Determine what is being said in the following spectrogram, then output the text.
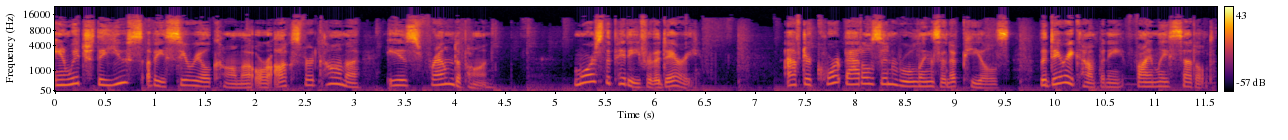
in which the use of a serial comma or Oxford comma is frowned upon. More's the pity for the dairy. After court battles and rulings and appeals, the dairy company finally settled.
